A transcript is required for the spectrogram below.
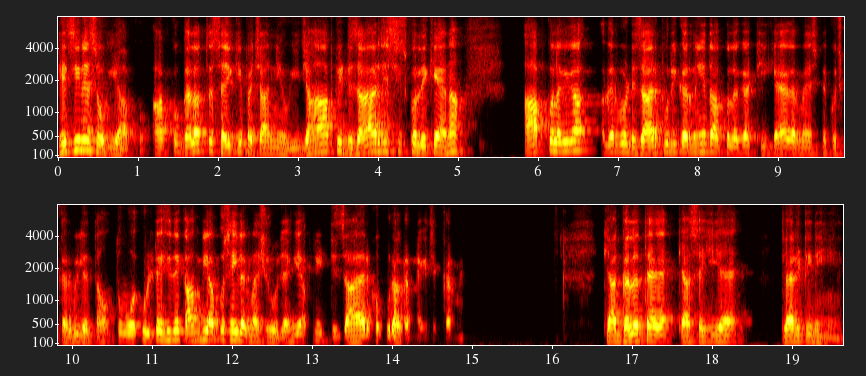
हेजीनेस होगी आपको। आपको गलत तो सही की पहचान नहीं होगी। जहाँ आपकी डिज़ायर जिस चीज़ को लेके है ना, आपको लगेगा अगर वो डिज़ायर पूरी करनी है तो आपको लगेगा, ठीक है, अगर मैं इसमें कुछ कर भी लेता हूँ तो वो उल्टे सीधे काम भी आपको सही लगना शुरू हो जाएँगे अपनी डिज़ायर को पूरा करने के चक्कर में। क्या गलत है, क्या सही है क्लैरिटी नहीं है।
